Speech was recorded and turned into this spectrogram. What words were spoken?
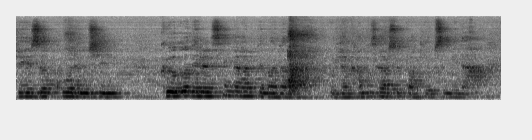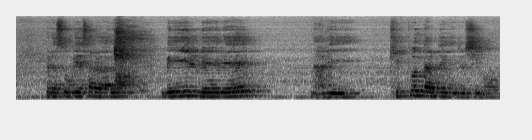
죄에서 구원해 주신 그 은혜를 생각할 때마다 우리가 감사할 수밖에 없습니다. 그래서 우리의 살아가는 매일매일의 날이 기쁜 날 되게 해주시고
